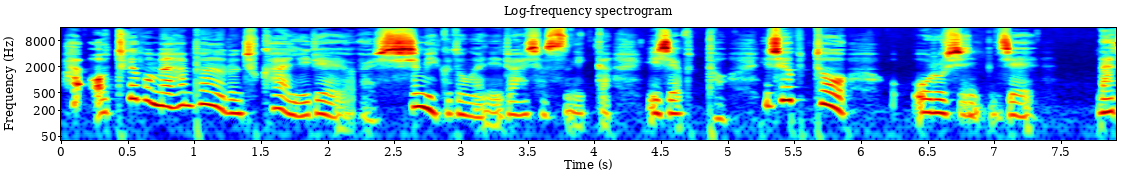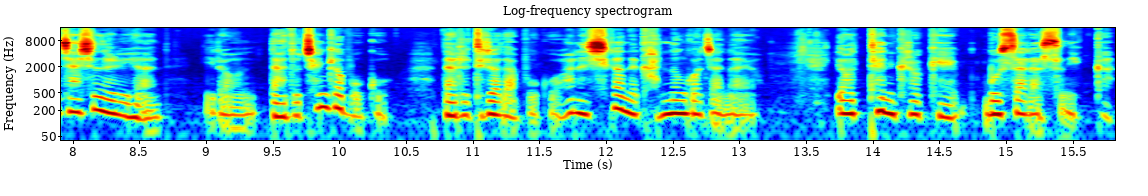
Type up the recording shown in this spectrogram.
하, 어떻게 보면 한편으로는 축하할 일이에요. 열심히 그동안 일을 하셨으니까, 이제부터, 이제부터 오롯이 이제 나 자신을 위한 이런 나도 챙겨보고, 나를 들여다보고 하는 시간을 갖는 거잖아요. 여튼 그렇게 못 살았으니까.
